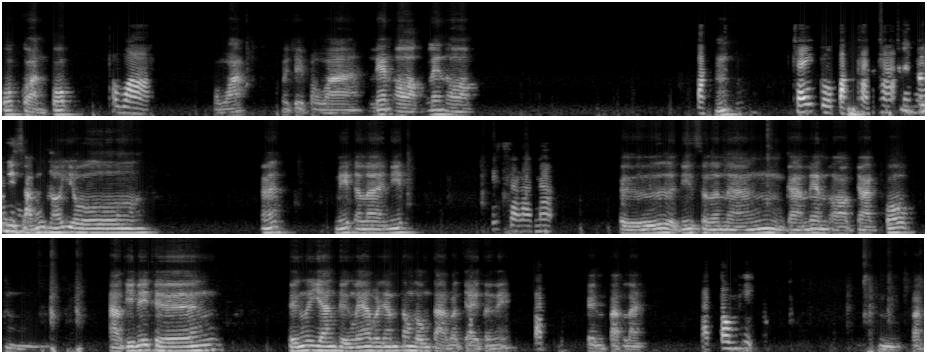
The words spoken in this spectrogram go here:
ภพก่อนภพภวาภาวะไม่ใช่ภาวาเล่นออกเล่นออก ปักหืมใช้ตัวปักขันธะได้ไหมก็มีสังของเขาอยู่ฮะนิดอะไรนิดวิสารณะเออนิสรนัง การเล่นออกจากภพอืมอ้าวทีนี้ถึง ถึงหรือยังถึงแล้วเพราะฉะนั้นต้องลงตาปัจจัยตัวนี้ เป็นปัดอะไร ปัดตมหิอืมปัด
